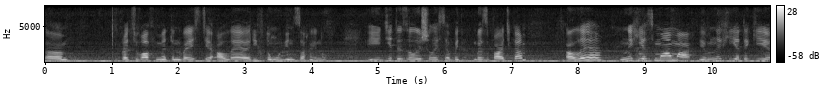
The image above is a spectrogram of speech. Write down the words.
е, працював в Метинвесті, але рік тому він загинув. І діти залишилися бе- без батька, але в них є мама, і в них є такі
